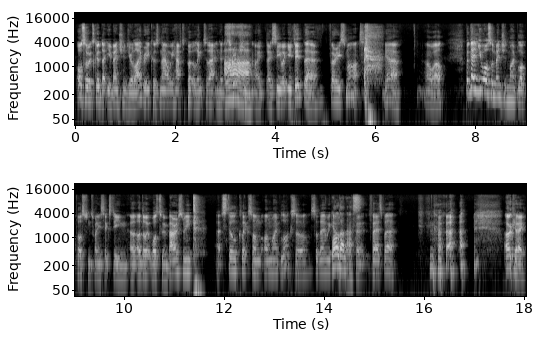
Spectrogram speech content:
Also, it's good that you mentioned your library because now we have to put a link to that in the description. Ah. I, I see what you did there. Very smart. yeah. Oh well. But then you also mentioned my blog post from 2016, uh, although it was to embarrass me. It still clicks on, on my blog, so so there we go. Well done, us. fair's fair. okay,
